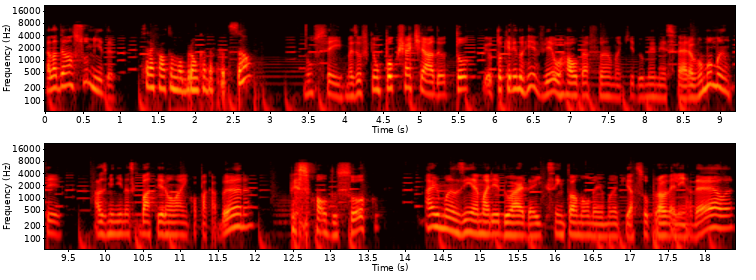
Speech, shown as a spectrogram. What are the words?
Ela deu uma sumida. Será que ela tomou bronca da produção? Não sei, mas eu fiquei um pouco chateado. Eu tô, eu tô querendo rever o Hall da Fama aqui do Memesfera. Vamos manter as meninas que bateram lá em Copacabana, o pessoal do soco, a irmãzinha Maria Eduarda aí que sentou a mão na irmã que assoprou a velhinha dela.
